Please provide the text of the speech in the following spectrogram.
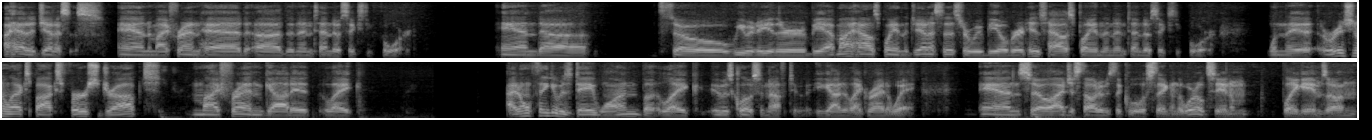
I had a Genesis, and my friend had uh, the Nintendo 64. And uh, so we would either be at my house playing the Genesis or we'd be over at his house playing the Nintendo 64. When the original Xbox first dropped, my friend got it like I don't think it was day one, but like it was close enough to it. He got it like right away. And so I just thought it was the coolest thing in the world seeing him play games on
